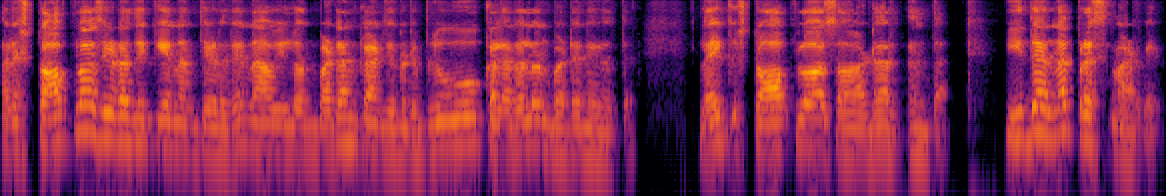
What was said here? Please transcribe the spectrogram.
ಅದೇ ಸ್ಟಾಪ್ ಲಾಸ್ ಇಡೋದಕ್ಕೆ ಏನಂತ ಹೇಳಿದ್ರೆ, ನಾವು ಇಲ್ಲೊಂದು ಬಟನ್ ಕಾಣ್ತೀವಿ ನೋಡಿ ಬ್ಲೂ ಕಲರ್ ಅಲ್ಲಿ ಒಂದು ಬಟನ್ ಇರುತ್ತೆ. ಲೈಕ್ ಸ್ಟಾಪ್ ಲಾಸ್ ಆರ್ಡರ್ ಅಂತ. ಇದನ್ನ ಪ್ರೆಸ್ ಮಾಡ್ಬೇಕು.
